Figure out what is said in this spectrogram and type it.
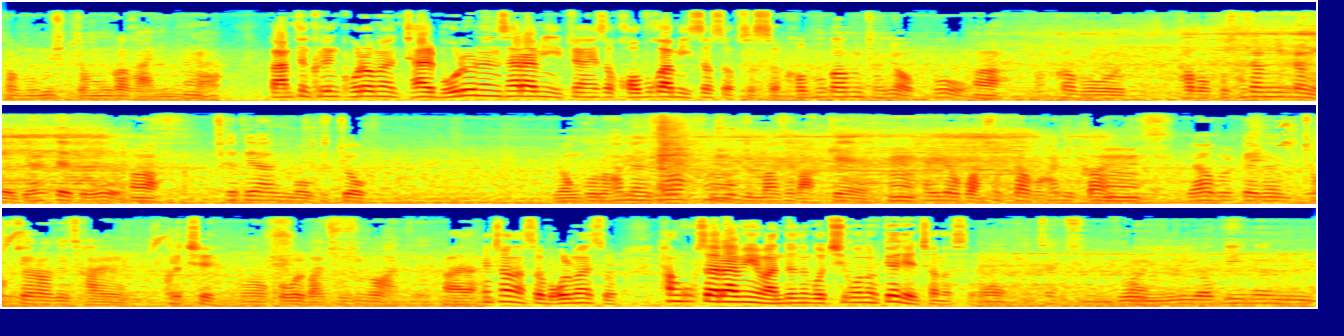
전 음식 전문가가 아니니까 그 아무튼 그런 그러면 잘 모르는 사람이 입장에서 거부감이 있었어 없었어? 거부감은 전혀 없고 어, 아까 뭐 다 먹고 사장님이랑 얘기할 때도 어, 최대한 뭐 그쪽 연구를 하면서 한국 입맛에 맞게 응. 하려고 하셨다고 하니까 음, 내가 볼 때는 적절하게 잘 그렇지. 어, 그걸 맞추신 것 같아. 아, 괜찮았어. 먹을만했어. 한국 사람이 만드는 거 치고는 꽤 괜찮았어. 어, 괜찮지. 이거 이- 여기는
